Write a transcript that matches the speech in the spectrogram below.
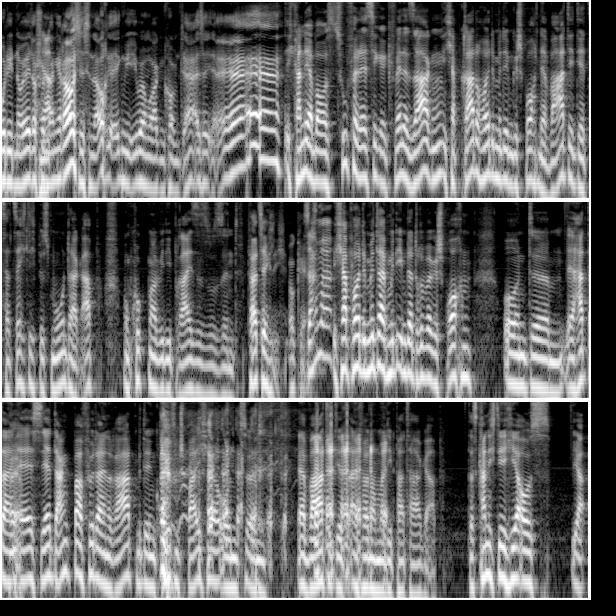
wo die neue doch schon ja. lange raus ist und auch irgendwie übermorgen kommt. Ja, also, äh. Ich kann dir aber aus zuverlässiger Quelle sagen, ich habe gerade heute mit dem gesprochen, der wartet jetzt tatsächlich bis Montag ab und guckt mal, wie die Preise so sind. Tatsächlich, okay. Sag mal. Ich habe heute Mittag mit ihm darüber gesprochen und ähm, er hat dein, ja. er ist sehr dankbar für deinen Rat mit dem großen Speicher und ähm, er wartet jetzt einfach noch mal die paar Tage ab. Das kann ich dir hier aus, ja.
